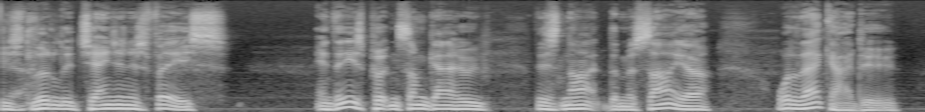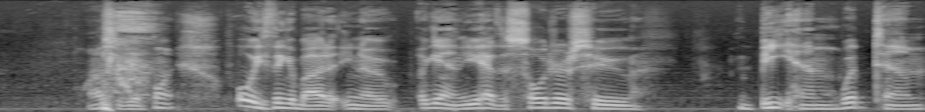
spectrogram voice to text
He's Yeah. literally changing his face, and then he's putting some guy who is not the Messiah. What did that guy do? Well, that's a good point. Well, you think about it, you know, again, you have the soldiers who beat him, whipped him.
